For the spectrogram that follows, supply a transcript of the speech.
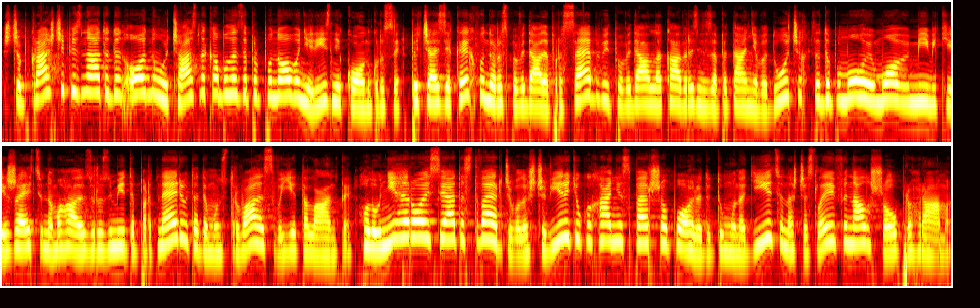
Щоб краще пізнати один одного, учасникам були запропоновані різні конкурси, під час яких вони розповідали про себе, відповідали на каверзні запитання ведучих, за допомогою мови, міміки і жестів намагались зрозуміти партнерів та демонстрували свої таланти. Головні герої свята стверджували, що вірять у кохання з першого погляду, тому надіються на щасливий фінал шоу-програми.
